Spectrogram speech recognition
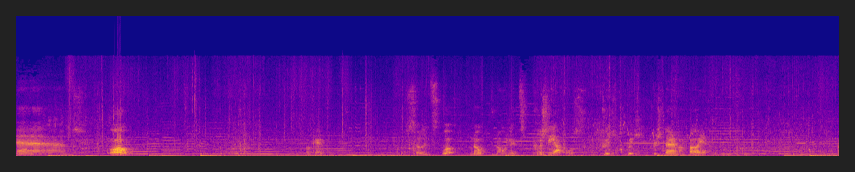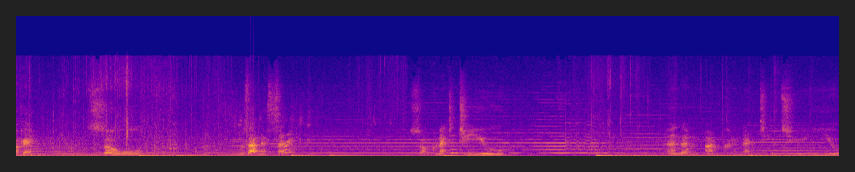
And, oh! Okay. So it's, whoop, no, no, let's push the apples push, push, push them. Oh yeah. Okay. So was that necessary? So I'm connecting to you and then I'm connecting to you.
